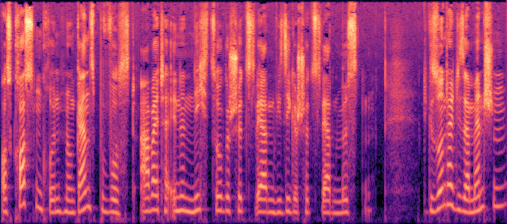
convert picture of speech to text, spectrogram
aus Kostengründen und ganz bewusst ArbeiterInnen nicht so geschützt werden, wie sie geschützt werden müssten. Die Gesundheit dieser Menschen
